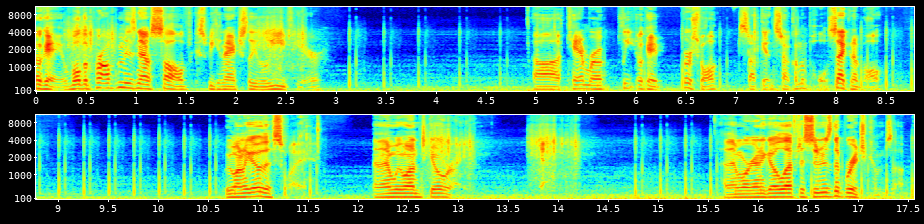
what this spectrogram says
Okay, well the problem is now solved because we can actually leave here. Uh, camera, please, okay, first of all, stop getting stuck on the pole. Second of all, we want to go this way. And then we want to go right. Yeah. And then we're going to go left as soon as the bridge comes up.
